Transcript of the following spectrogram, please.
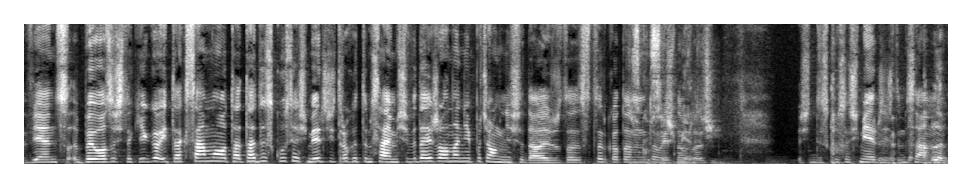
więc było coś takiego i tak samo ta, ta dyskusja śmierci trochę tym samym. Mi się wydaje, że ona nie pociągnie się dalej, że to jest tylko ten, tą Dyskusja jedną rzecz. śmierci. Dyskusja śmierci tym samym. Ale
